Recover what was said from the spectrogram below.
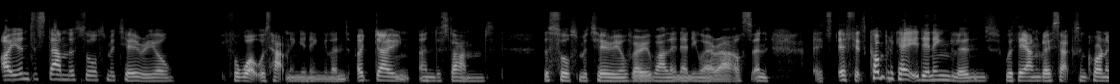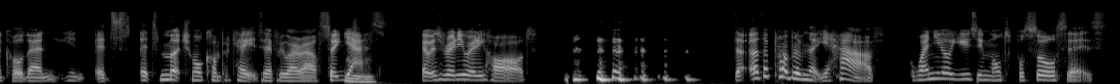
I understand the source material for what was happening in England. I don't understand the source material very well in anywhere else. And it's, if it's complicated in England with the Anglo-Saxon Chronicle, then you, it's it's much more complicated everywhere else. So mm. yes, mm. it was really really hard. the other problem that you have when you're using multiple sources,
